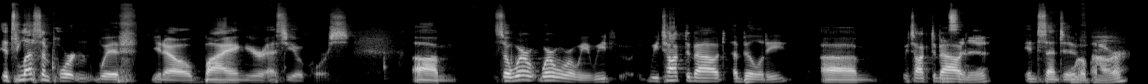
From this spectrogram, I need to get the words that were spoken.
It's, less important with you know buying your SEO course. Um, so where where were we? We we talked about ability. Um, we talked about incentive, incentive. willpower.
